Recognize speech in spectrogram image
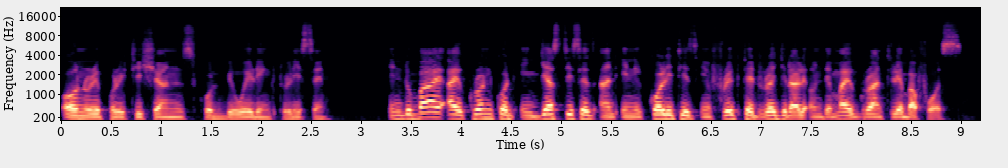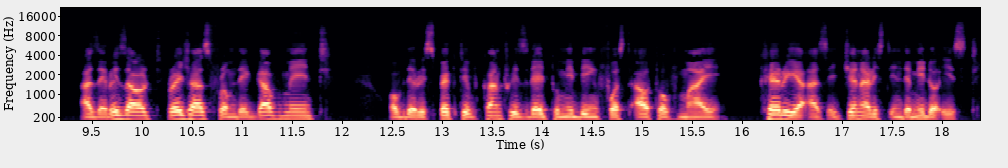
only politicians could be willing to listen. In Dubai, I chronicled injustices and inequalities inflicted regularly on the migrant labor force. As a result, pressures from the government of the respective countries led to me being forced out of my career as a journalist in the Middle East.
